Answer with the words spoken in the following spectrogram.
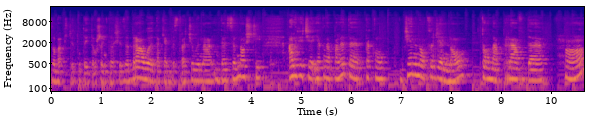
Zobaczcie, tutaj troszeczkę się zebrały, tak jakby straciły na intensywności. Ale wiecie, jak na paletę taką dzienną, codzienną, to naprawdę... O,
